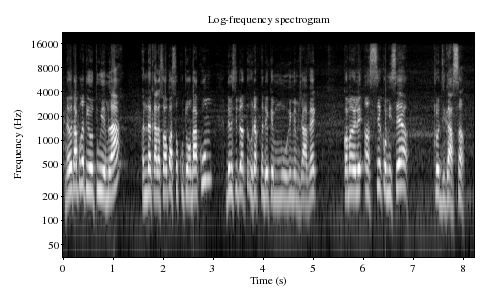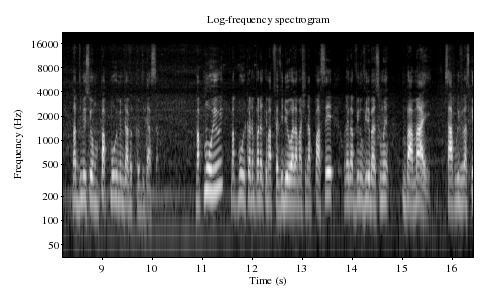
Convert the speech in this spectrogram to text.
nan yo tap rente yo touye m la, an dan kala so pa sou kouton bakoum, deme si yo tap tende ke mouri menm javek, koman yo le ansyen komiser, Claudie Gassan. Map di mesyo, m pap mouri menm javek Claudie Gassan. Map mouri, map mouri kade m padan ke map fe video la machin ap pase, ou nan gap vi nou vide bal soumen, m pa may. Sa ap privi paske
